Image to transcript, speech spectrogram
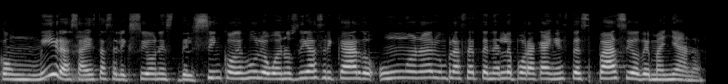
con miras a estas elecciones del 5 de julio. Buenos días, Ricardo. Un honor y un placer tenerle por acá en este espacio de mañana.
